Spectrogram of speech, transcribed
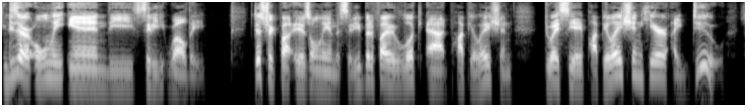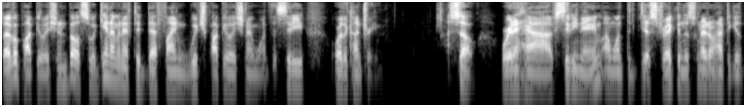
these are only in the city, well, the district is only in the city, but if I look at population, do I see a population here? I do. So I have a population in both. So again, I'm going to have to define which population I want, the city or the country. So we're going to have city name. I want the district, and this one I don't have to give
